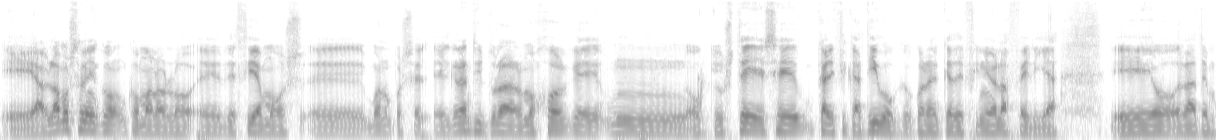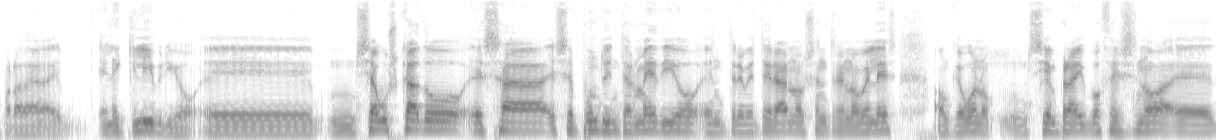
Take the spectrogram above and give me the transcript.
Eh, hablamos también con, Manolo, eh, decíamos, eh, bueno, pues el, gran titular, a lo mejor que, mm, o que usted, ese calificativo que, con el que definió la feria eh, o la temporada, el equilibrio, eh, se ha buscado esa, ese punto intermedio entre veteranos, entre noveles, aunque bueno, siempre hay voces, ¿no? Eh,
